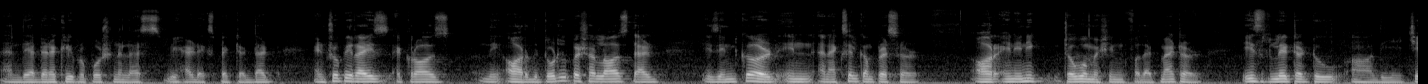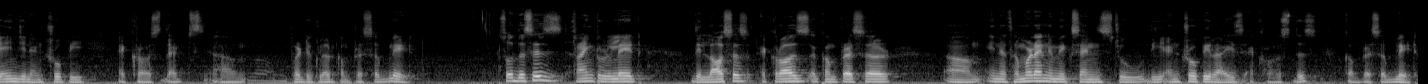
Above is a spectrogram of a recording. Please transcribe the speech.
and they are directly proportional as we had expected that entropy rise across the or the total pressure loss that is incurred in an axial compressor or in any turbo machine for that matter is related to uh, the change in entropy across that um, particular compressor blade. So, this is trying to relate the losses across a compressor um, in a thermodynamic sense to the entropy rise across this compressor blade.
